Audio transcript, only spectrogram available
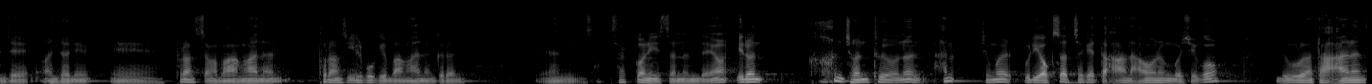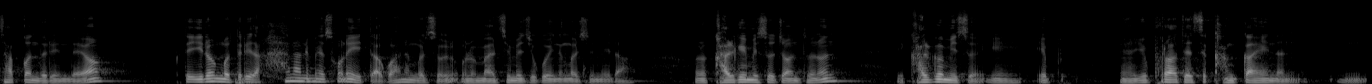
이제 완전히 예, 프랑스가 망하는 프랑스 일국이 망하는 그런 음, 사- 사건이 있었는데요. 이런 큰 전투는 한, 정말 우리 역사책에 다 나오는 것이고 누구나 다 아는 사건들인데요. 근데 이런 것들이 다 하나님의 손에 있다고 하는 것을 오늘 말씀해 주고 있는 것입니다. 오늘 갈그미스 전투는 이 갈그미스 예, 유프라데스 강가에 있는 음,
